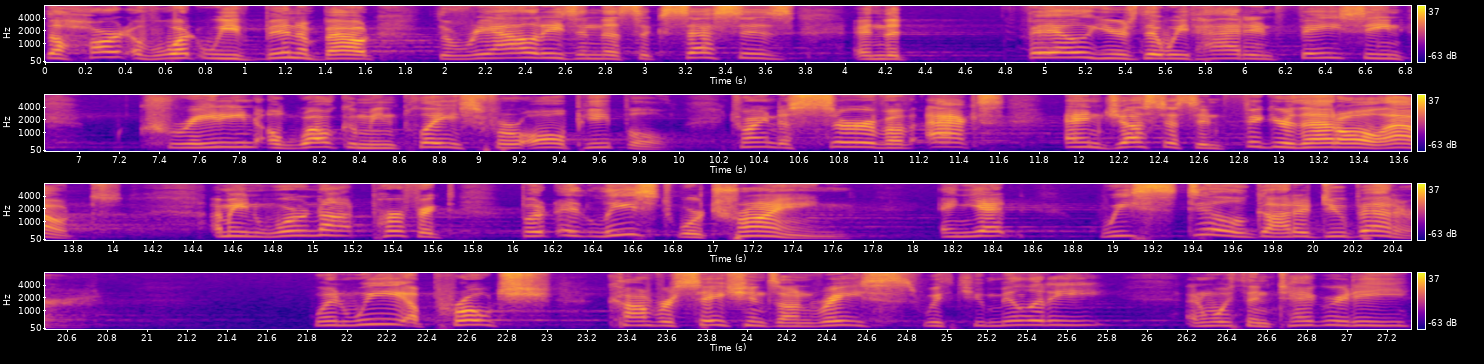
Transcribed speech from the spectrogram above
The heart of what we've been about, the realities and the successes and the failures that we've had in facing creating a welcoming place for all people, trying to serve of acts and justice and figure that all out. I mean, we're not perfect, but at least we're trying. And yet, we still got to do better. When we approach conversations on race with humility and with integrity,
